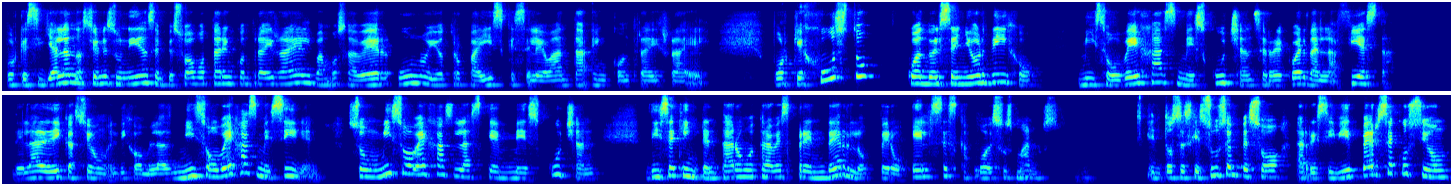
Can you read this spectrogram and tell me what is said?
Porque si ya las Naciones Unidas empezó a votar en contra de Israel, vamos a ver uno y otro país que se levanta en contra de Israel. Porque justo cuando el Señor dijo, mis ovejas me escuchan, se recuerda en la fiesta de la dedicación, él dijo, las, mis ovejas me siguen, son mis ovejas las que me escuchan. Dice que intentaron otra vez prenderlo, pero él se escapó de sus manos. Entonces Jesús empezó a recibir persecución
